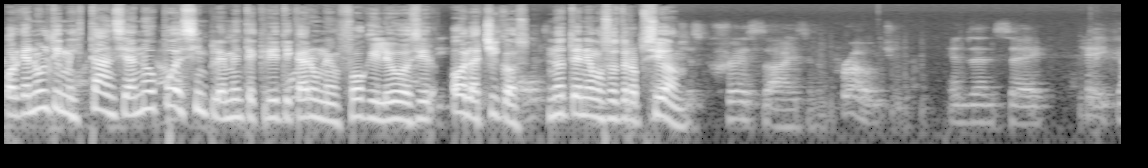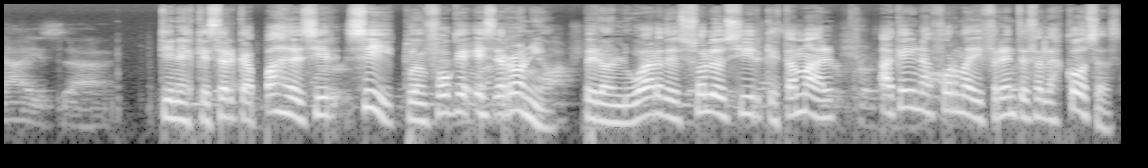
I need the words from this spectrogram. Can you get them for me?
Porque en última instancia no puedes simplemente criticar un enfoque y luego decir, hola chicos, no tenemos otra opción. Tienes que ser capaz de decir, sí, tu enfoque es erróneo, pero en lugar de solo decir que está mal, aquí hay una forma diferente de hacer las cosas.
